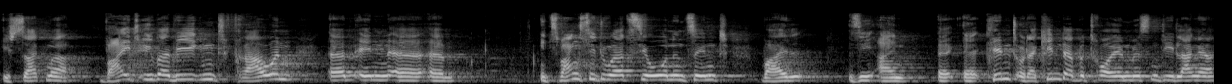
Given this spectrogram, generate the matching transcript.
ich sage mal, weit überwiegend Frauen ähm, in, äh, ähm, in Zwangssituationen sind, weil sie ein Kind oder Kinder betreuen müssen, die lange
